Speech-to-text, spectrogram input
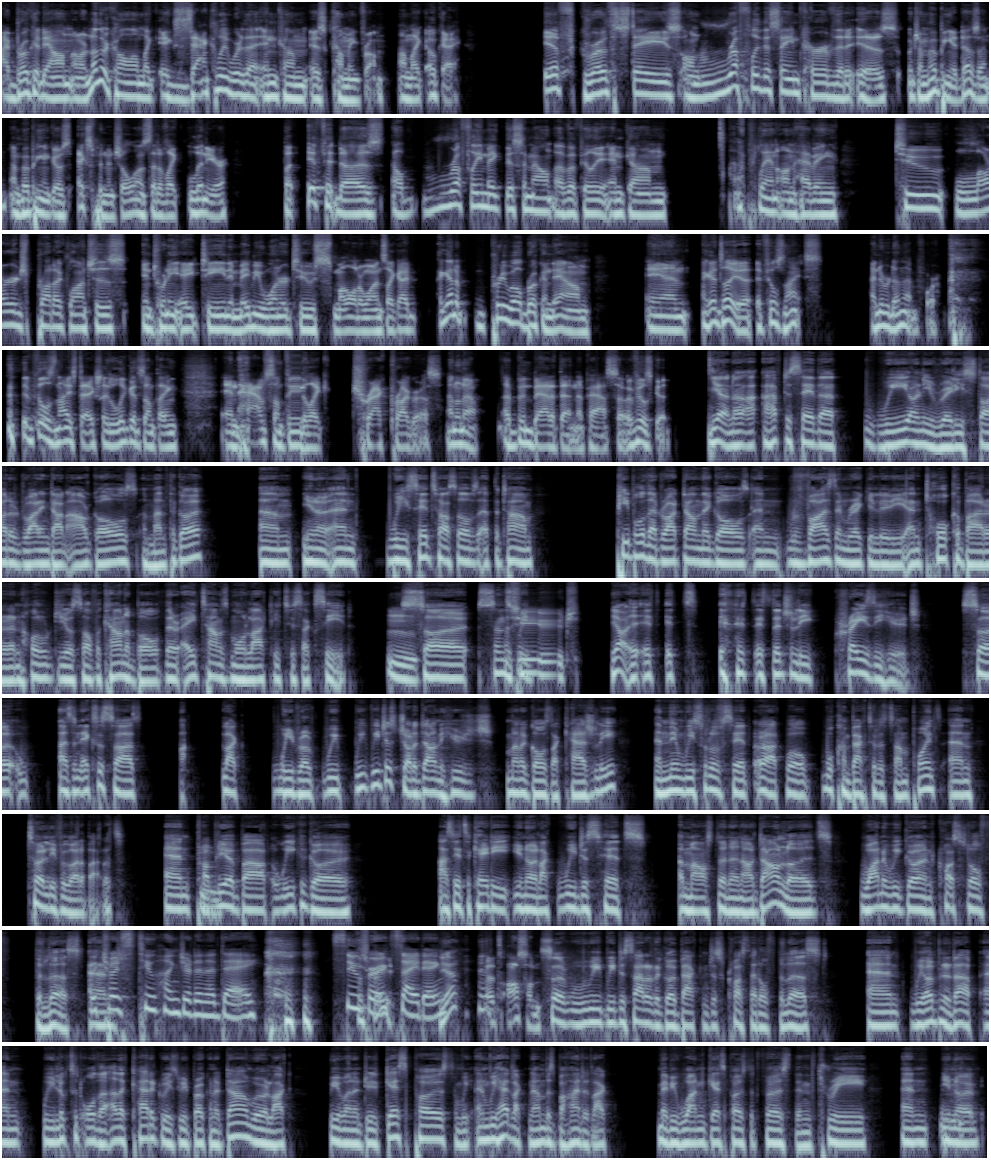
I broke it down on another column, like exactly where that income is coming from. I'm like, okay, if growth stays on roughly the same curve that it is, which I'm hoping it doesn't, I'm hoping it goes exponential instead of like linear. But if it does, I'll roughly make this amount of affiliate income. I plan on having two large product launches in 2018 and maybe one or two smaller ones. Like I, I got it pretty well broken down. And I got to tell you, it feels nice. I've never done that before. it feels nice to actually look at something and have something to like track progress. I don't know. I've been bad at that in the past, so it feels good. Yeah, no, I have to say that we only really started writing down our goals a month ago. Um, you know, and we said to ourselves at the time, people that write down their goals and revise them regularly and talk about it and hold yourself accountable, they're eight times more likely to succeed. Mm. So since That's we, huge. yeah, it, it's it, it's literally crazy huge. So as an exercise, like we wrote, we, we we just jotted down a huge amount of goals like casually, and then we sort of said, all right, well, we'll come back to it at some point, and totally forgot about it. And probably mm. about a week ago, I said to Katie, you know, like we just hit a milestone in our downloads. Why don't we go and cross it off the list? Which and was 200 in a day. Super exciting. Yeah. That's awesome. So we, we decided to go back and just cross that off the list. And we opened it up and we looked at all the other categories. We'd broken it down. We were like, we want to do guest posts. And we, and we had like numbers behind it, like maybe one guest post at first, then three. And, you mm-hmm. know,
